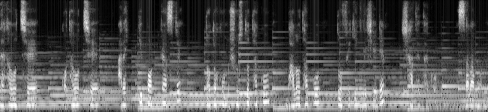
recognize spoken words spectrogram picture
দেখা হচ্ছে, কথা হচ্ছে আরেকটি পডকাস্টে ততক্ষণ সুস্থ থাকো, ভালো থাকো তৌফিক ইংলিশ এডের সাথে থাকো আসসালামু আলাইকুম।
